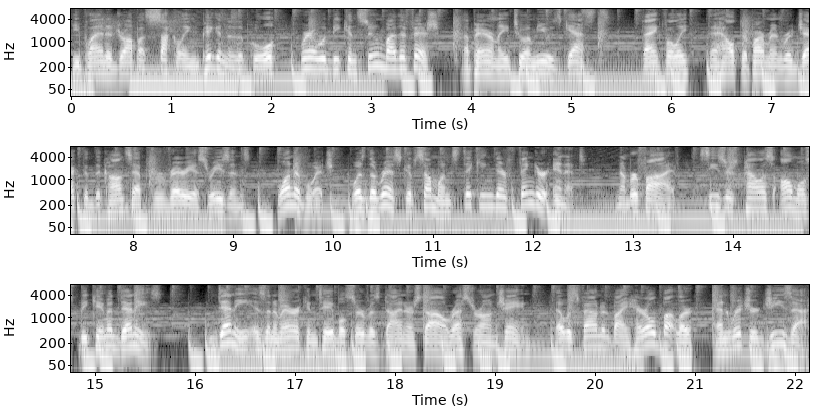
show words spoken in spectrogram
He planned to drop a suckling pig into the pool where it would be consumed by the fish, apparently to amuse guests. Thankfully, the health department rejected the concept for various reasons, one of which was the risk of someone sticking their finger in it. Number 5. Caesar's Palace almost became a Denny's. Denny is an American table service diner style restaurant chain that was founded by Harold Butler and Richard Jezak.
